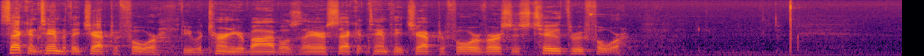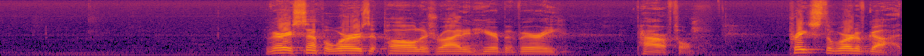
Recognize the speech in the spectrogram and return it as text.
2 Timothy chapter 4, if you would turn your Bibles there, 2 Timothy chapter 4, verses 2 through 4. Very simple words that Paul is writing here, but very powerful. Preach the Word of God.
